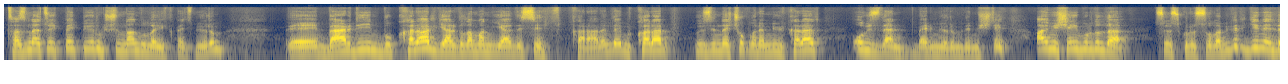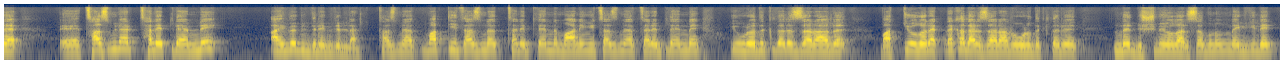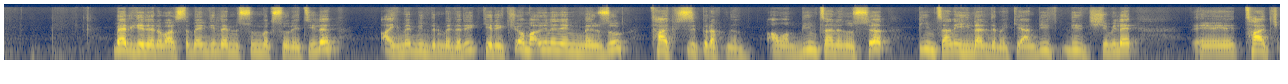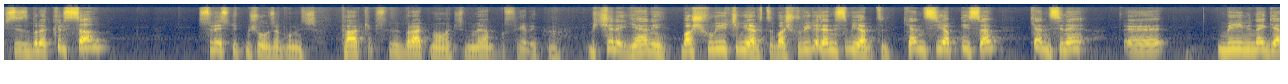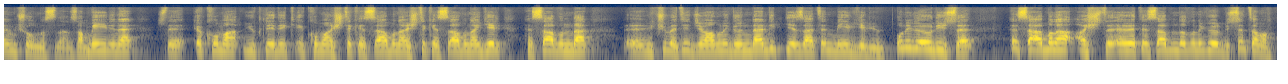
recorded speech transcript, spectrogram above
Tazminat hükmetmiyorum şundan dolayı hükmetmiyorum. E, verdiğim bu karar yargılamanın iadesi kararı ve bu karar üzerinde çok önemli bir karar. O yüzden vermiyorum demişti. Aynı şey burada da söz konusu olabilir. Yine de e, tazminat taleplerini ayıba bildirebilirler. Tazminat, maddi tazminat taleplerini, manevi tazminat taleplerini uğradıkları zararı, maddi olarak ne kadar zarar uğradıkları ne düşünüyorlarsa bununla ilgili belgeleri varsa belgelerini sunmak suretiyle ayime bildirmeleri gerekiyor. Ama en önemli mevzu takipsizlik bırakmayalım. Ama bin tane dosya bin tane ihlal demek. Yani bir, bir kişi bile e, takipsiz bırakırsa süreç bitmiş olacak bunun için. Takipsiz bırakmamak için ne yapması gerekiyor? Bir kere yani başvuruyu kim yaptı? Başvuruyu kendisi mi yaptı? Kendisi yaptıysa kendisine e, mailine gelmiş olması lazım. Mailine işte Ekom'a yükledik, Ekom'a açtık hesabını açtık hesabına gel hesabında e, hükümetin cevabını gönderdik diye zaten mail geliyor. Onu gördüyse hesabına açtı, evet hesabında adını gördüyse tamam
